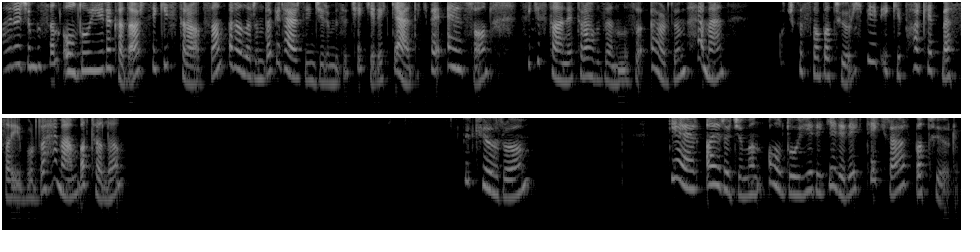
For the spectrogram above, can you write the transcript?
Ayracımızın olduğu yere kadar 8 trabzan aralarında birer zincirimizi çekerek geldik ve en son 8 tane trabzanımızı ördüm. Hemen uç kısma batıyoruz. 1 2 fark etmez sayı burada. Hemen batalım. Büküyorum. Diğer ayracımın olduğu yere gelerek tekrar batıyorum.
